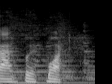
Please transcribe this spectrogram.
การเปิดบอท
